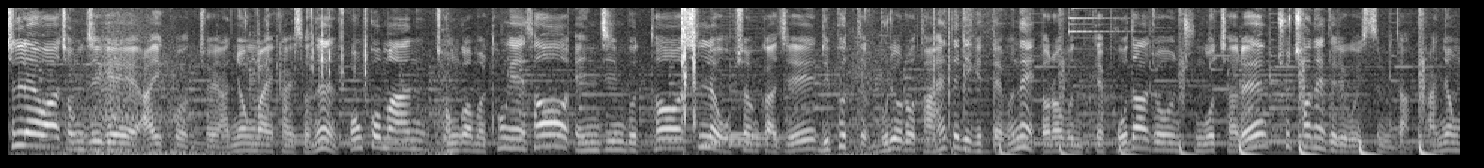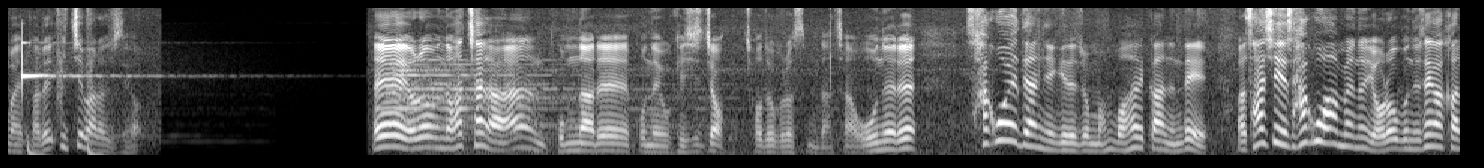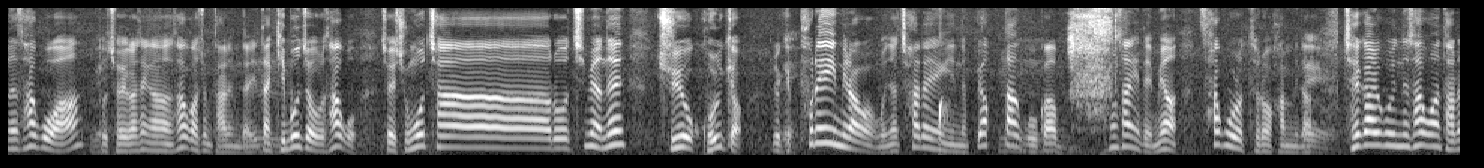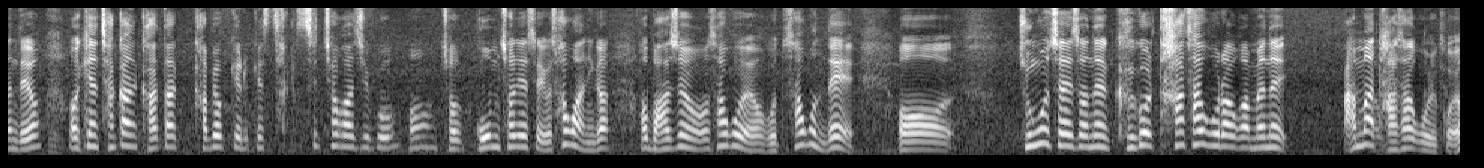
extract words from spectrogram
실내와 정직의 아이콘 저희 안녕 마이카에서는 꼼꼼한 점검을 통해서 엔진부터 실내 옵션까지 리프트 무료로 다 해드리기 때문에 여러분들께 보다 좋은 중고차를 추천해드리고 있습니다. 안녕 마이카를 잊지 말아주세요. 네, 여러분들 화창한 봄날을 보내고 계시죠? 저도 그렇습니다. 자, 오늘은 사고에 대한 얘기를 좀 한번 할까 하는데 아, 사실 사고 하면은 여러분이 생각하는 사고와 또 저희가 생각하는 사고가 좀 다릅니다. 일단 기본적으로 사고 저희 중고차로 치면은 주요 골격 이렇게 프레임이라고 하거든요. 차량에 있는 뼈다구가 손상이 되면 사고로 들어갑니다. 네. 제가 알고 있는 사고와는 다른데요. 어, 그냥 잠깐 가다 가볍게 이렇게 싹 스쳐가지고 어, 저 보험 처리했어요. 이거 사고 아닌가? 어, 맞아요. 사고예요. 그것도 사고인데 어, 중고차에서는 그걸 다 사고라고 하면은 아마 다 사고일 거예요.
